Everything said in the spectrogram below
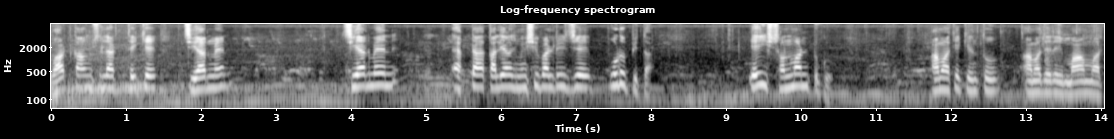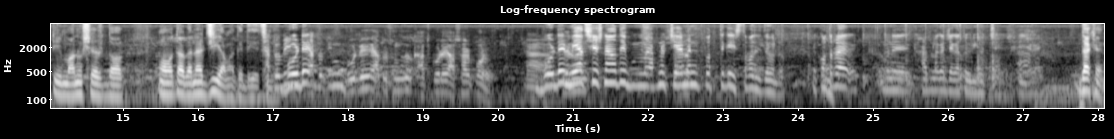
ওয়ার্ড কাউন্সিলর থেকে চেয়ারম্যান চেয়ারম্যান একটা কালিয়াগঞ্জ মিউনিসিপ্যালিটির যে পৌরপিতা এই সম্মানটুকু আমাকে কিন্তু আমাদের এই মা মাটি মানুষের দল মমতা ব্যানার্জি আমাকে দিয়েছিল। এতদিন বোর্ডে- এতদিন বোর্ডে এত সুন্দর কাজ করে আসার পরও হ্যাঁ, বোর্ডের মেয়াদ শেষ না হতে আপনার চেয়ারম্যান পদ থেকে ইস্তফা দিতে হলো। কতটা মানে খারাপ লাগার জায়গা তৈরি হচ্ছে দেখেন,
